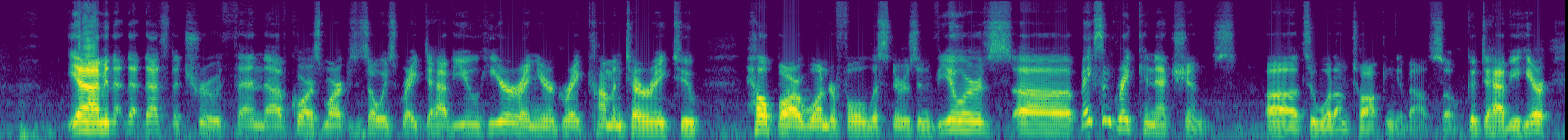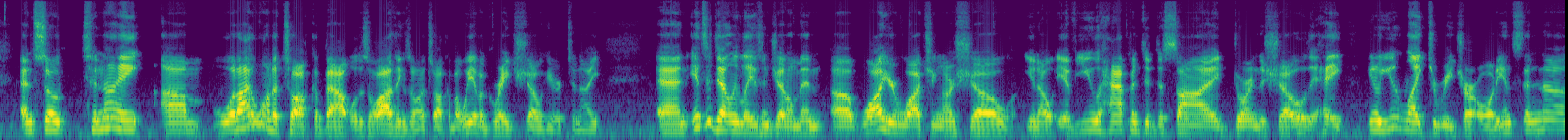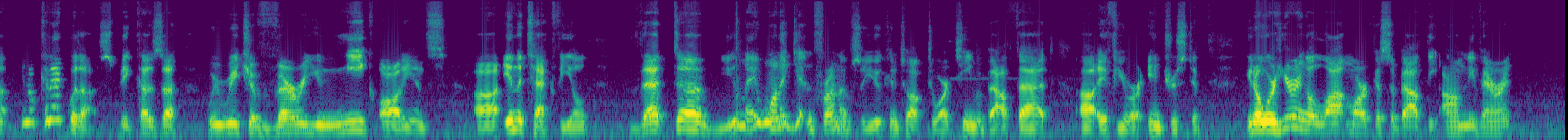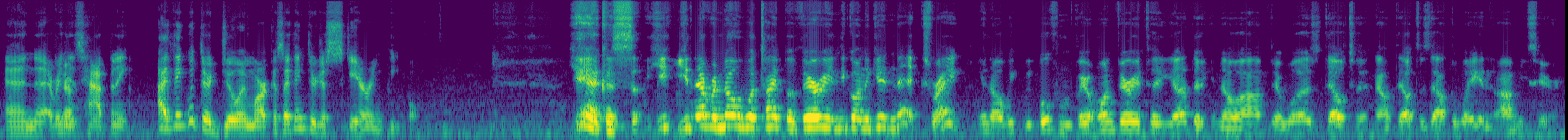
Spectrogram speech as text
Yeah, I mean that, that that's the truth, and uh, of course, Marcus, it's always great to have you here and your great commentary to help our wonderful listeners and viewers uh, make some great connections uh, to what I'm talking about. So good to have you here. And so tonight, um, what I want to talk about, well, there's a lot of things I want to talk about. We have a great show here tonight. And incidentally, ladies and gentlemen, uh, while you're watching our show, you know, if you happen to decide during the show that, hey, you know, you'd like to reach our audience, then, uh, you know, connect with us because uh, we reach a very unique audience uh, in the tech field that uh, you may want to get in front of so you can talk to our team about that uh, if you're interested. You know, we're hearing a lot, Marcus, about the Omni variant and everything Yeah. that's happening. I think what they're doing, Marcus, I think they're just scaring people. Yeah, because you, you never know what type of variant you're going to get next, right? You know, we, we move from one variant to the other. You know, um, there was Delta. Now Delta's out the way and Omni's here.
